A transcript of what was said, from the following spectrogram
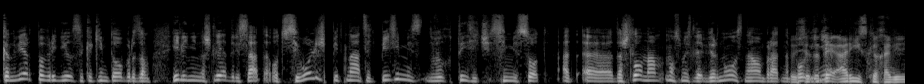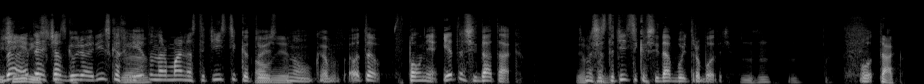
конверт повредился каким-то образом или не нашли адресата. Вот всего лишь 15 писем из 2700 от, э, дошло нам, ну, в смысле, вернулось нам обратно то по есть вине. это о рисках, о величине Да, это я сейчас говорю о рисках, да. и это нормальная статистика. Вполне. То есть, ну, как бы, это вполне. И это всегда так. В смысле, статистика всегда будет работать. Угу. Вот так.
